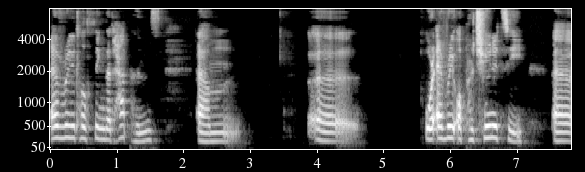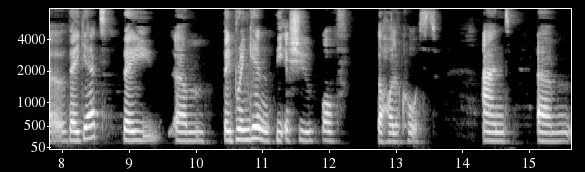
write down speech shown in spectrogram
Every little thing that happens um, uh, or every opportunity uh, they get, they um, they bring in the issue of the Holocaust, and um,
